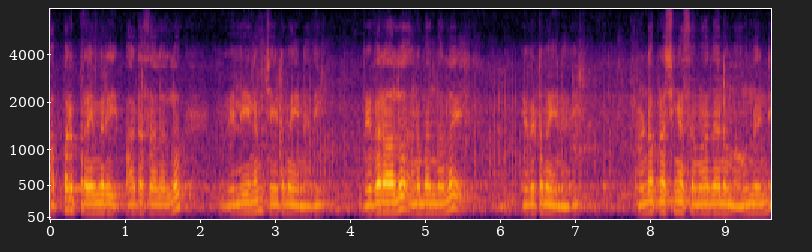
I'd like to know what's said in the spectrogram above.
అప్పర్ ప్రైమరీ పాఠశాలల్లో విలీనం చేయటమైనది. వివరాలు అనుబంధంలో ఇవ్వటమైనది. రెండో ప్రశ్నకి సమాధానం అవునండి.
